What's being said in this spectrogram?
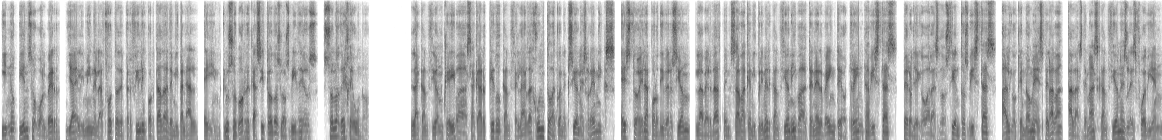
y no pienso volver, ya elimine la foto de perfil y portada de mi canal, e incluso borre casi todos los vídeos, solo deje uno. La canción que iba a sacar quedó cancelada junto a Conexiones Remix, esto era por diversión, la verdad pensaba que mi primer canción iba a tener 20 o 30 vistas, pero llegó a las 200 vistas, algo que no me esperaba, a las demás canciones les fue bien,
